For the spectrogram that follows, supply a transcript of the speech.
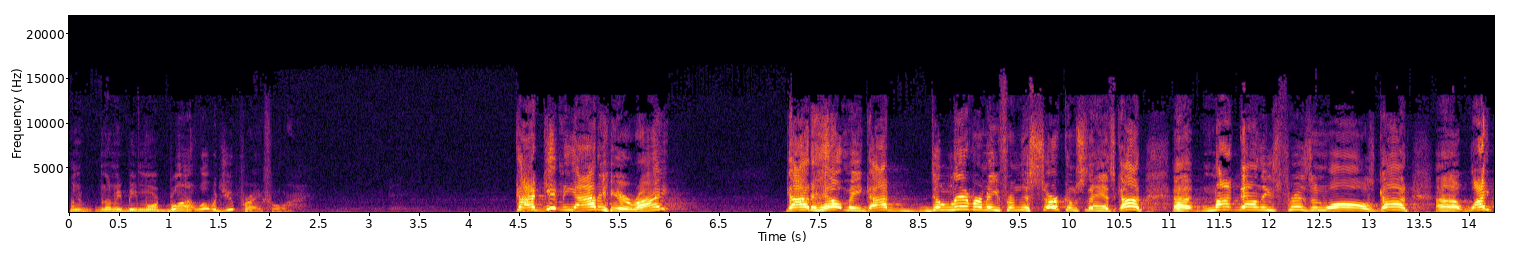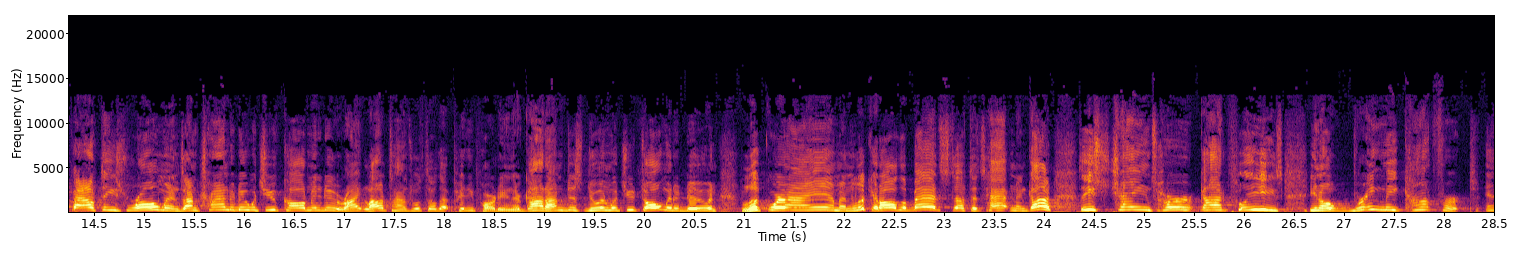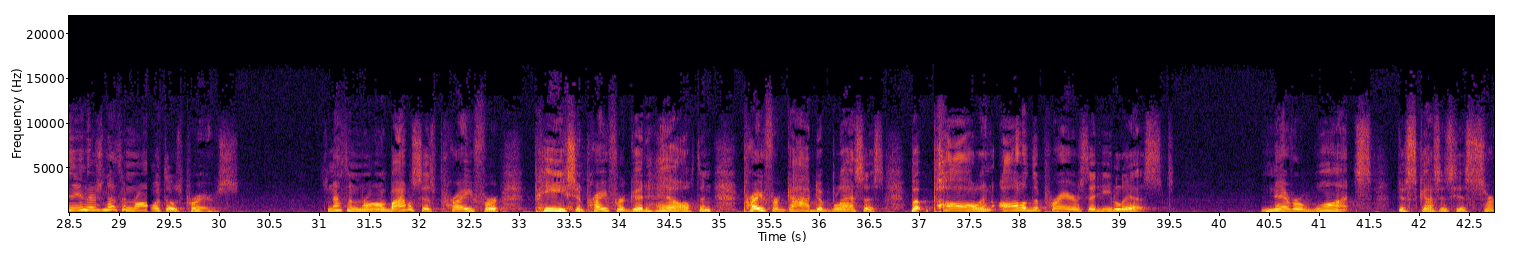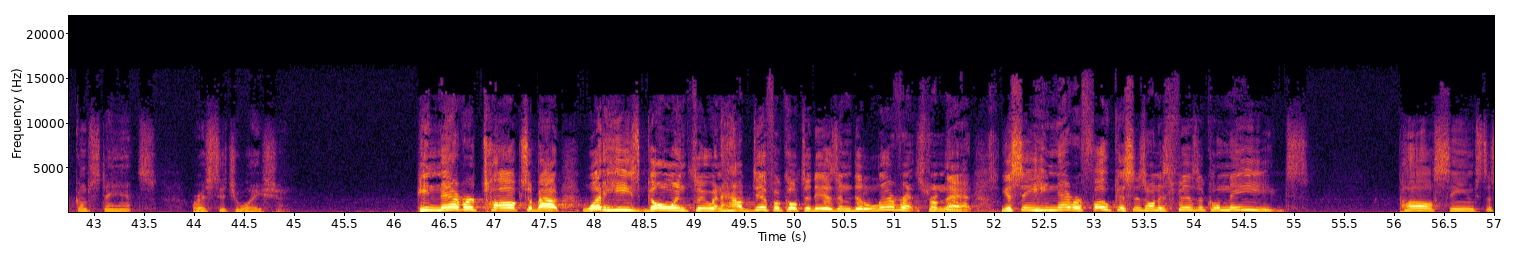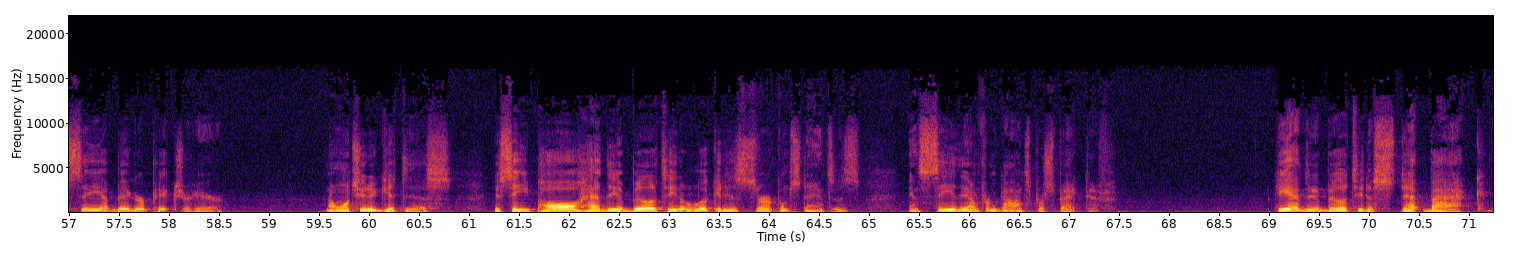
Let me, let me be more blunt. What would you pray for? God, get me out of here, right? God, help me. God, deliver me from this circumstance. God, uh, knock down these prison walls. God, uh, wipe out these Romans. I'm trying to do what you've called me to do, right? A lot of times we'll throw that pity party in there. God, I'm just doing what you told me to do, and look where I am, and look at all the bad stuff that's happening. God, these chains hurt. God, please, you know, bring me comfort. And, and there's nothing wrong with those prayers. There's nothing wrong. The Bible says pray for peace and pray for good health and pray for God to bless us. But Paul, in all of the prayers that he lists, never once discusses his circumstance or his situation. He never talks about what he's going through and how difficult it is and deliverance from that. You see, he never focuses on his physical needs. Paul seems to see a bigger picture here. And I want you to get this. You see, Paul had the ability to look at his circumstances and see them from God's perspective. He had the ability to step back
